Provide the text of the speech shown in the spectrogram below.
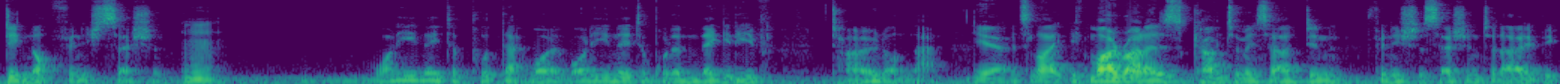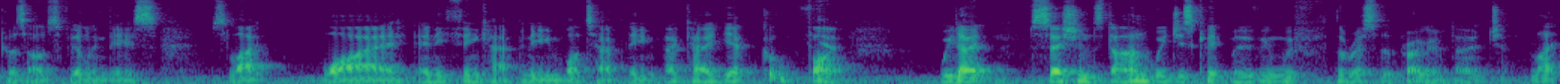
did not finish session. mm, Why do you need to put that? Why, why do you need to put a negative tone on that? yeah. It's like if my runners come to me and say, I didn't finish the session today because I was feeling this, it's like, why? Anything happening? What's happening? Okay, yep, cool, fine. Yeah. We don't, session's done, we just keep moving with the rest of the program. Don't, ch- like,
